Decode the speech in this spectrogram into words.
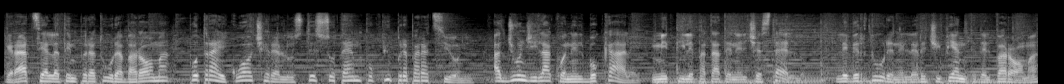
Grazie alla temperatura Varoma potrai cuocere allo stesso tempo più preparazioni. Aggiungi l'acqua nel boccale, metti le patate nel cestello, le verdure nel recipiente del Varoma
